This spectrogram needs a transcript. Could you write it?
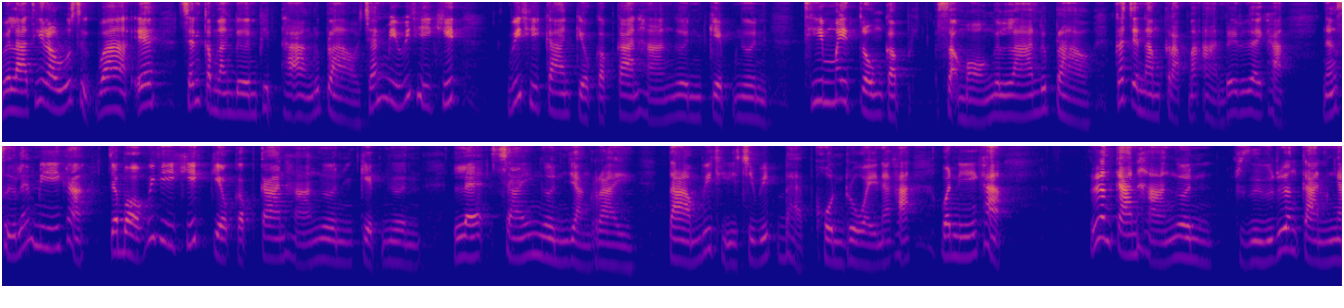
เวลาที่เรารู้สึกว่า เอ๊ะ ฉันกำลังเดินผิดทางหรือเปล่า ฉันมีวิธีคิดวิธีการเกี่ยวกับการหาเงินเก็บเงินที่ไม่ตรงกับ สมองเงินล้านหรือเปล่า ก็จะนำกลับมาอ่านเรื่อยๆค่ะ หนังสือเล่มนี้ค่ะ จะบอกวิธีคิดเกี่ยวกับการหาเงิน เก็บเงิน และใช้เงินอย่างไร ตามวิถีชีวิตแบบคนรวยนะคะ วันนี้ค่ะ เรื่องการหาเงินหรือเรื่องการง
